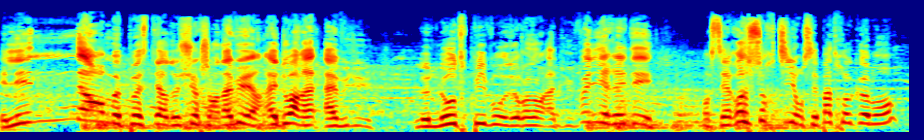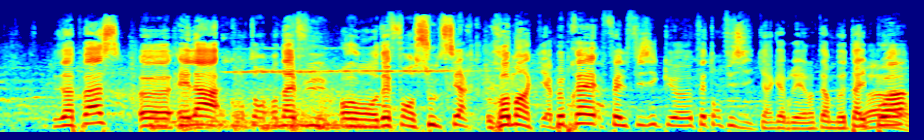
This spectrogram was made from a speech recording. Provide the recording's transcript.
Et l'énorme poster de Schurch. On a vu, hein, Edouard a, vu l'autre pivot de Renan a dû venir aider. On s'est ressorti, on sait pas trop comment. Ça passe. euh, et là, quand on, on a vu en défense sous le cercle Romain qui à peu près fait le physique, euh, fait ton physique, hein, Gabriel, en termes de taille poids.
